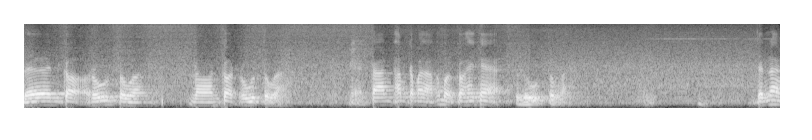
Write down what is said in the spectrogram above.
เดินก็รู้ตัว นอนก็รู้ตัว การทำกรรมฐานทั้งหมดก็ให้แค่รู้ตัว จะนั่ง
